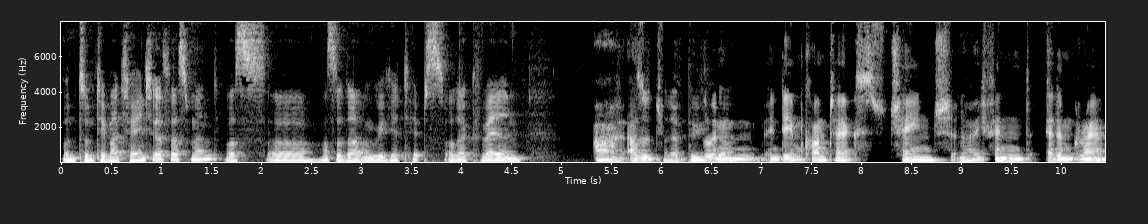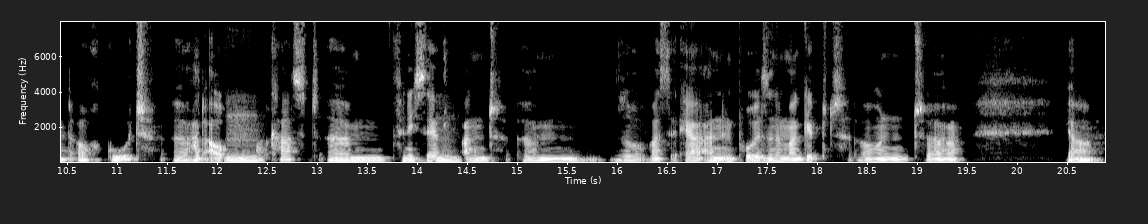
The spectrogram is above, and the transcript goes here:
Und zum Thema Change Assessment, was äh, hast du da irgendwelche Tipps oder Quellen? Ah, also Oder Bücher. So in, in, dem Kontext Change, äh, mhm. äh, ich finde Adam Grant auch gut, äh, hat auch mhm. einen Podcast, ähm, finde ich sehr mhm. spannend, ähm, so was er an Impulsen immer gibt und äh, ja,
